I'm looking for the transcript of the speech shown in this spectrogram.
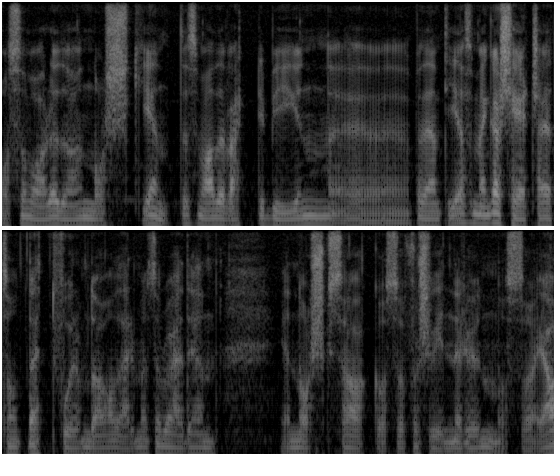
Og så var det da en norsk jente som hadde vært i byen eh, på den tida, som engasjerte seg i et sånt nettforum da. og Dermed så ble det en, en norsk sak, og så forsvinner hun. så, ja.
